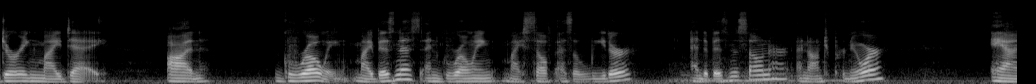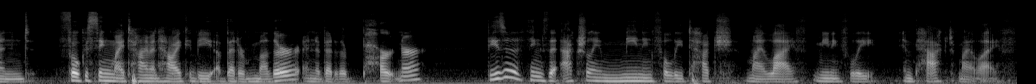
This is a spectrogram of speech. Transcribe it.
during my day on growing my business and growing myself as a leader and a business owner, an entrepreneur, and focusing my time on how I could be a better mother and a better partner. These are the things that actually meaningfully touch my life, meaningfully impact my life.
